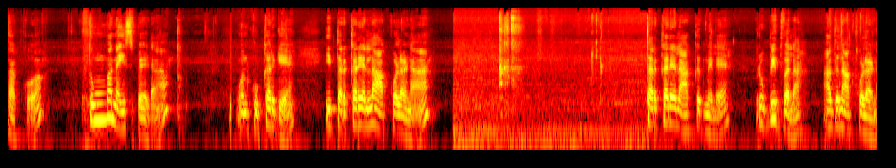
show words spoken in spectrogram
ಸಾಕು. ತುಂಬ ನೈಸ್ ಬೇಡ. ಒಂದು ಕುಕ್ಕರ್ಗೆ ಈ ತರಕಾರಿ ಎಲ್ಲ ಹಾಕ್ಕೊಳ್ಳೋಣ. ತರಕಾರಿ ಎಲ್ಲ ಹಾಕಿದ್ಮೇಲೆ ರುಬ್ಬಿದ್ವಲ್ಲ, ಅದನ್ನು ಹಾಕ್ಕೊಳ್ಳೋಣ.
